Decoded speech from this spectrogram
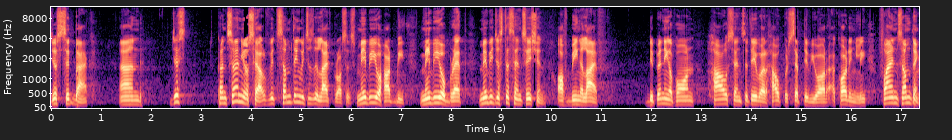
just sit back and just concern yourself with something which is a life process, maybe your heartbeat, maybe your breath, maybe just the sensation of being alive. Depending upon how sensitive or how perceptive you are accordingly, find something.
